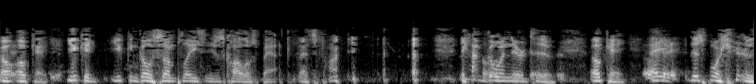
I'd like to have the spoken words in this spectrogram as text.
Oh, okay. Yeah. You can you can go someplace and just call us back. That's fine. yeah, I'm going there too. Okay. Hey, this portion of the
